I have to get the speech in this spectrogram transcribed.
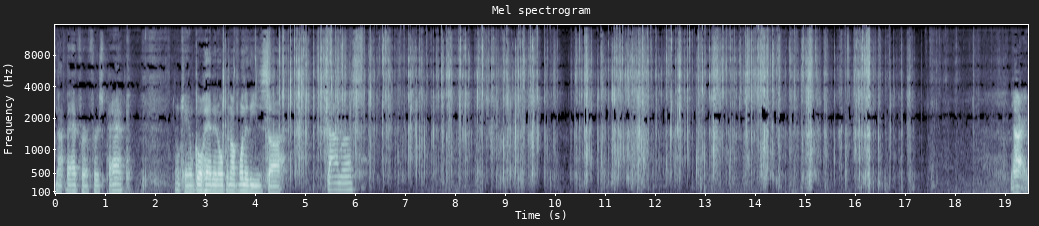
not bad for a first pack. Okay, we'll go ahead and open up one of these uh, genres. All right,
